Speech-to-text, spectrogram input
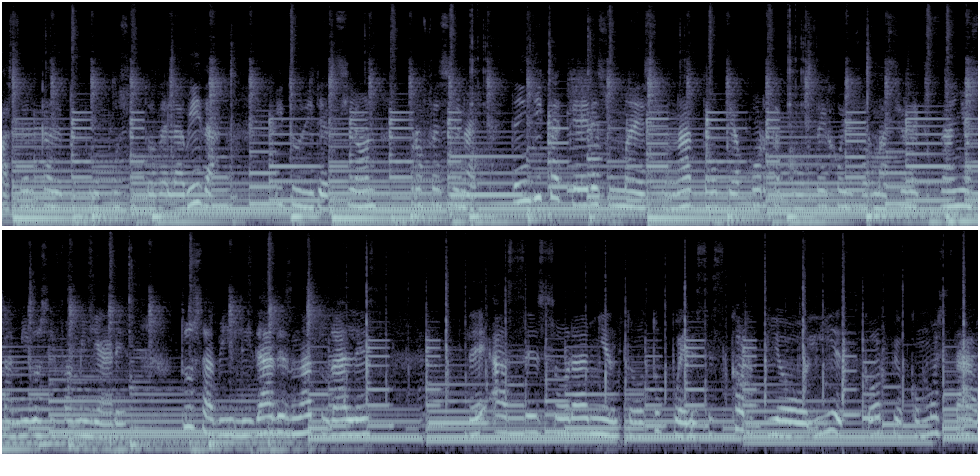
acerca de tu propósito de la vida y tu dirección profesional. Te indica que eres un maestro nato que aporta consejo, información a extraños, amigos y familiares. Tus habilidades naturales de asesoramiento. Tú puedes, Scorpio. Y Scorpio, ¿cómo estás?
